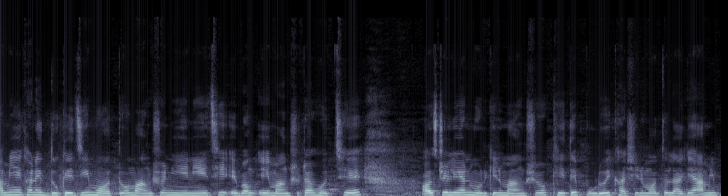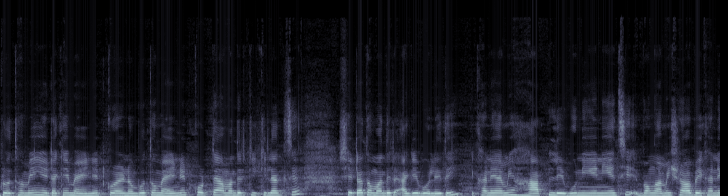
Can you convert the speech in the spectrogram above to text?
আমি এখানে দু কেজি মতো মাংস নিয়ে নিয়েছি, এবং এই মাংসটা হচ্ছে অস্ট্রেলিয়ান মুরগির মাংস খেতে পুরোই খাসির মতো লাগে। আমি প্রথমেই এটাকে ম্যারিনেট করে নেব। তো ম্যারিনেট করতে আমাদের কী কী লাগছে সেটা তোমাদের আগে বলে দিই। এখানে আমি হাফ লেবু নিয়ে নিয়েছি এবং আমি সব এখানে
